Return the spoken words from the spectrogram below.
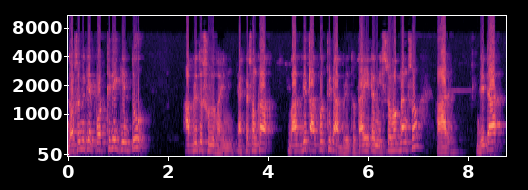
দশমিকের পর থেকেই কিন্তু আবৃত শুরু হয়নি। একটা সংখ্যা বাদ দিয়ে তারপর থেকে আবৃত। তাই এটা মিশ্র ভগ্নাংশ। আর যেটা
